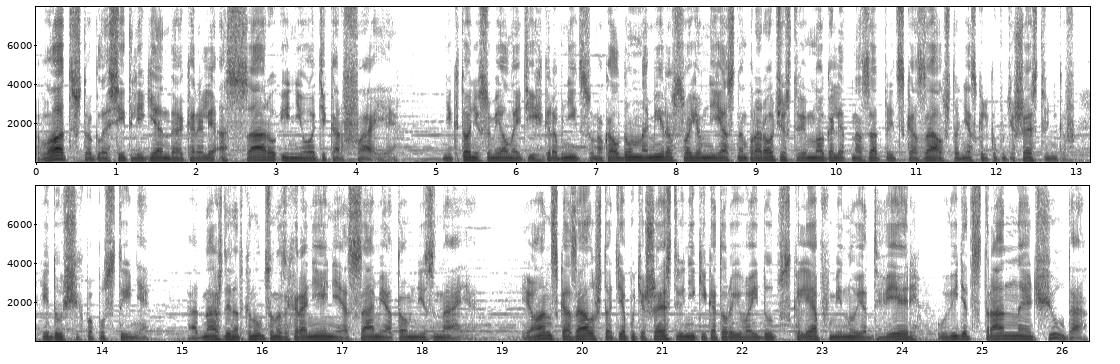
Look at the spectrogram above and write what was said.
Вот что гласит легенда о короле Ассару и Неоте Карфае. Никто не сумел найти их гробницу, но колдун Намира в своем неясном пророчестве много лет назад предсказал, что несколько путешественников, идущих по пустыне, однажды наткнутся на захоронение, сами о том не зная. И он сказал, что те путешественники, которые войдут в склеп, минуя дверь, увидят странное чудо.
